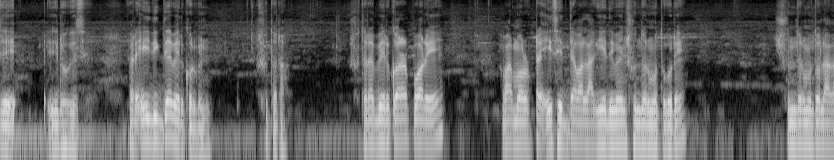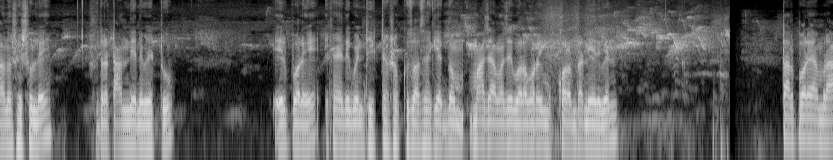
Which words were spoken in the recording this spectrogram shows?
যে, এই ঢুকেছে। এবার এই দিক দিয়ে বের করবেন সুতাটা। সুতাটা বের করার পরে আবার মটরটা এই সাইড দিয়ে আবার লাগিয়ে দেবেন সুন্দর মতো করে। সুন্দর মতো লাগানো শেষ হলে সুতরাং টান দিয়ে নেবেন একটু। এরপরে এখানে দেখবেন ঠিকঠাক সব কিছু আছে নাকি, একদম মাঝে মাঝে বরাবর এই কলমটা নিয়ে নেবেন। তারপরে আমরা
